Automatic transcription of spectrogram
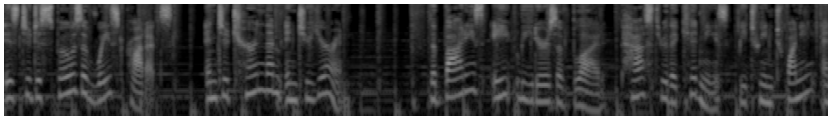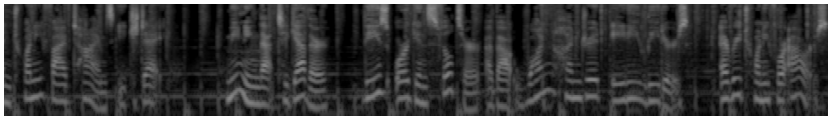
is to dispose of waste products and to turn them into urine. The body's 8 liters of blood pass through the kidneys between 20 and 25 times each day, meaning that together, these organs filter about 180 liters every 24 hours.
